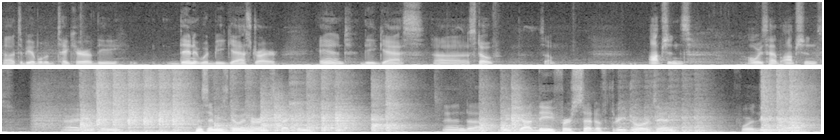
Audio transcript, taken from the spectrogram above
uh, to be able to take care of the then it would be gas dryer and the gas uh, stove so options always have options all right Miss Emie's doing her inspecting. And uh, we've got the first set of three drawers in for the uh,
